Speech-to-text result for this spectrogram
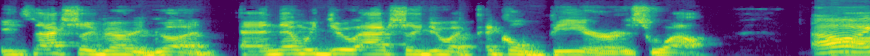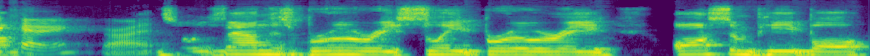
It's actually very good. And then we do actually do a pickle beer as well. Oh, Um, okay. Right. So we found this brewery, Slate Brewery, awesome people,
